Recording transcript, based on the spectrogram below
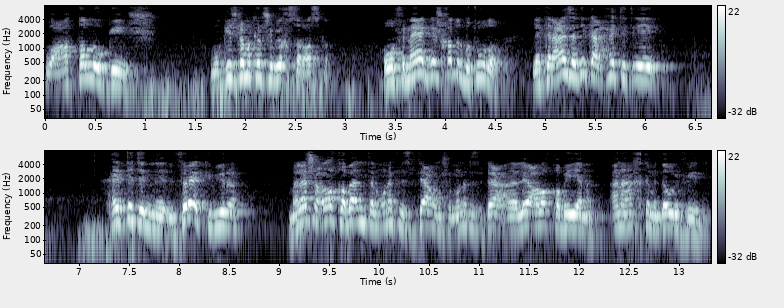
وعطل له الجيش. والجيش ده ما كانش بيخسر أصلا. هو في النهاية الجيش خد البطولة. لكن عايز أديك على حتة إيه؟ حتة إن الفرق الكبيرة ملاش علاقة بقى أنت المنافس بتاعه ومش المنافس بتاعي أنا ليه علاقة بيا أنا؟ أنا هختم الدوري فين؟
